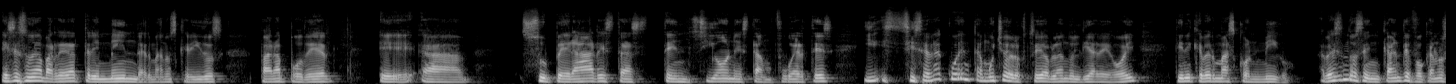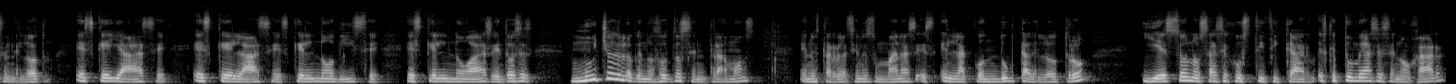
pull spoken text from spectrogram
esa es una barrera tremenda, hermanos queridos, para poder eh, ah, superar estas tensiones tan fuertes. Y si se da cuenta, mucho de lo que estoy hablando el día de hoy tiene que ver más conmigo. A veces nos encanta enfocarnos en el otro. Es que ella hace, es que él hace, es que él no dice, es que él no hace. Entonces, mucho de lo que nosotros centramos en nuestras relaciones humanas es en la conducta del otro y eso nos hace justificar. Es que tú me haces enojar,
